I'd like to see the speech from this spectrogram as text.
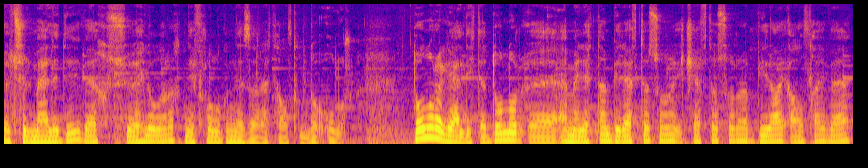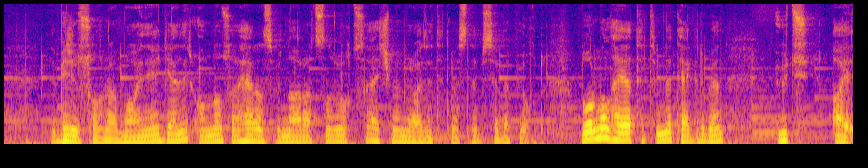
ölçülməlidir və xüsusilə olaraq nefroloqun nəzarəti altında olur. Donora gəldikdə donor əməliyyatdan 1 həftə sonra, 2 həftə sonra, 1 ay, 6 ay və 1 il sonra müayinəyə gəlir. Ondan sonra hər hansı bir narahatçılıq yoxdursa, həkimə müraciət etməsinə bir səbəb yoxdur. Normal həyat ritminə təqribən 3 ay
